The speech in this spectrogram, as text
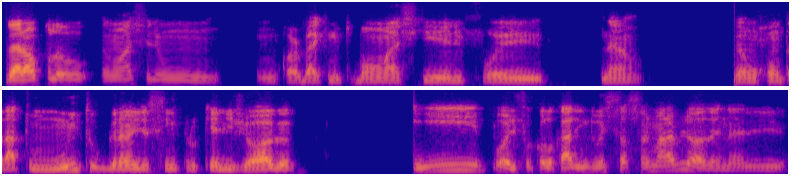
o Garoppolo, eu não acho ele um, um quarterback muito bom. Acho que ele foi, né, deu um contrato muito grande assim para o que ele joga. E, pô, ele foi colocado em duas situações maravilhosas, né? Ele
